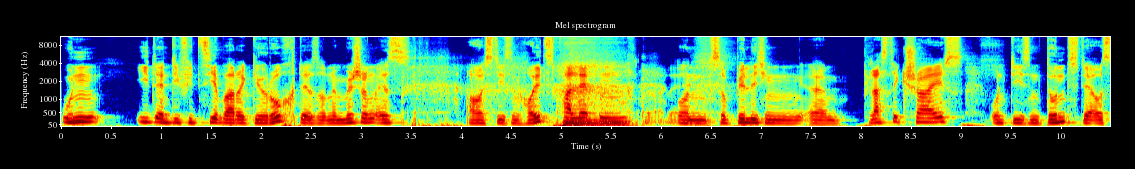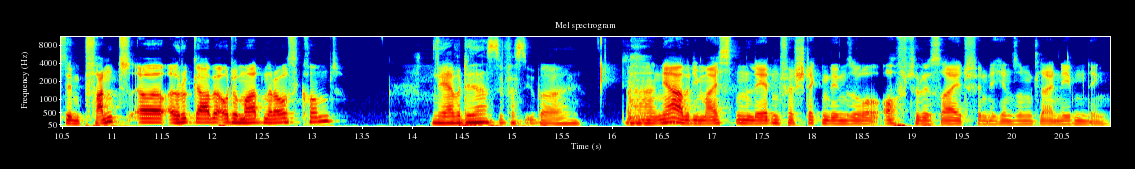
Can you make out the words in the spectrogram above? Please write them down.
unidentifizierbare Geruch, der so eine Mischung ist aus diesen Holzpaletten ey. und so billigen ähm, Plastikscheiß und diesem Dunst, der aus dem Pfandrückgabeautomaten rauskommt. Ja, aber den hast du fast überall. Ja, aber die meisten Läden verstecken den so off to the side, finde ich, in so einem kleinen Nebending.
